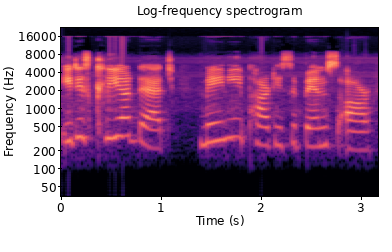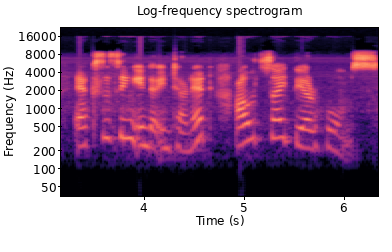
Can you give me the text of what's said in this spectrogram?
it is clear that many participants are accessing in the internet outside their homes.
